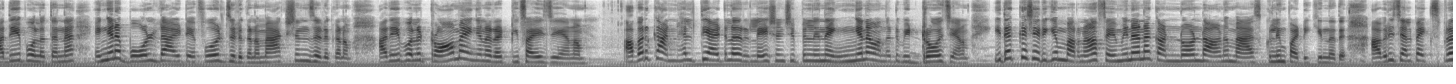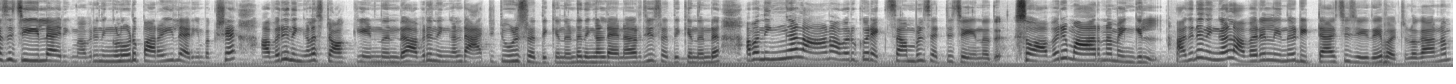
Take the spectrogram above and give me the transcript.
അതേപോലെ തന്നെ എങ്ങനെ ബോൾഡായിട്ട് എഫേർട്സ് എടുക്കണം ആക്ഷൻസ് എടുക്കണം അതേപോലെ ട്രോമ എങ്ങനെ റെക്ടിഫൈ ചെയ്യണം. അവർക്ക് അൺഹെൽത്തി ആയിട്ടുള്ള റിലേഷൻഷിപ്പിൽ നിന്ന് എങ്ങനെ വന്നിട്ട് വിഡ്രോ ചെയ്യണം? ഇതൊക്കെ ശരിക്കും പറഞ്ഞാൽ ഫെമിനനെ കണ്ടുകൊണ്ടാണ് മാസ്കുലിൻ പഠിക്കുന്നത്. അവർ ചിലപ്പോൾ എക്സ്പ്രസ് ചെയ്യില്ലായിരിക്കും അവർ നിങ്ങളോട് പറയില്ലായിരിക്കും. പക്ഷേ അവർ നിങ്ങളെ സ്റ്റോക്ക് ചെയ്യുന്നുണ്ട് അവർ നിങ്ങളുടെ ആറ്റിറ്റ്യൂഡ് ശ്രദ്ധിക്കുന്നുണ്ട് നിങ്ങളുടെ എനർജി ശ്രദ്ധിക്കുന്നുണ്ട്. അപ്പോൾ നിങ്ങളാണ് അവർക്കൊരു എക്സാമ്പിൾ സെറ്റ് ചെയ്യുന്നത്. സോ അവർ മാറണമെങ്കിൽ അതിന് നിങ്ങൾ അവരിൽ നിന്ന് ഡിറ്റാച്ച് ചെയ്തേ പറ്റുള്ളൂ. കാരണം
